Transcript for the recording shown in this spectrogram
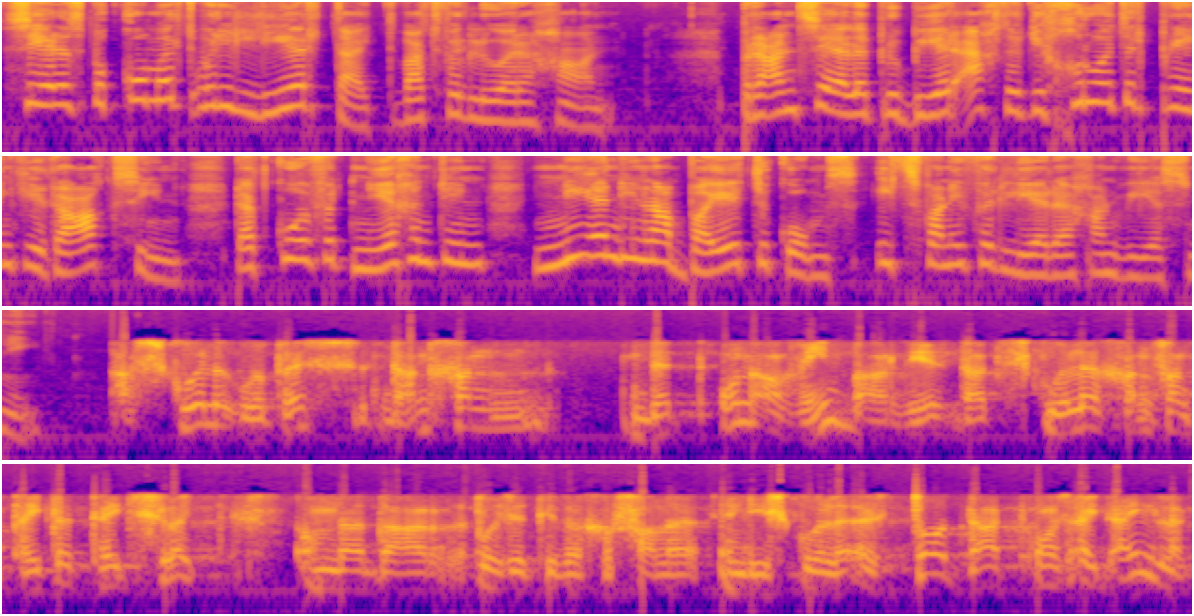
sê hulle is bekommerd oor die leertyd wat verlore gaan. Brandt sê hulle probeer egter die groter prentjie raak sien dat COVID-19 nie in die nabye toekoms iets van die verlede gaan wees nie. As skole oop is, dan gaan dit onafwendbaar wees dat skole gaan van tyd tot tyd sluit omdat daar positiewe gevalle in die skole is totdat ons uiteindelik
